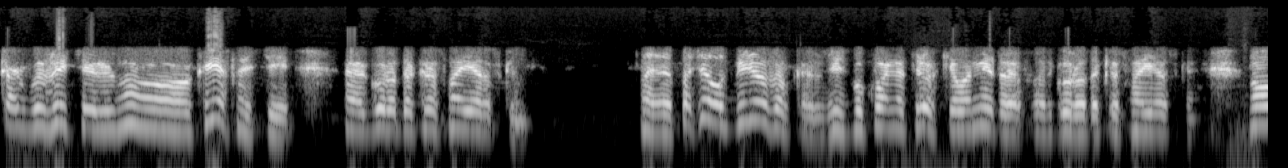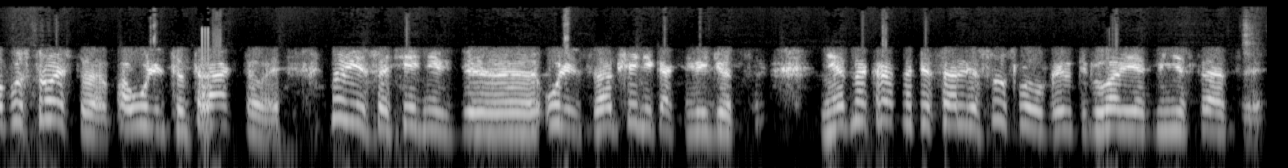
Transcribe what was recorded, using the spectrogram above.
как бы житель ну, окрестностей э, города Красноярска. Э, поселок Березовка, здесь буквально трех километров от города Красноярска. Но обустройство по улице Трактовой, ну и соседних э, улиц вообще никак не ведется. Неоднократно писали Суслову, главе администрации.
